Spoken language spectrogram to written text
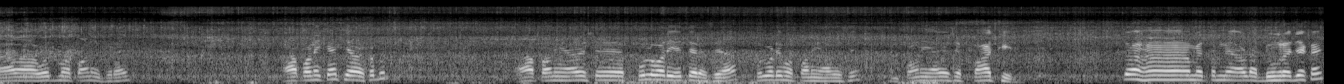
આવા ઓદમાં પાણી ભરાય. આ પાણી ક્યાંથી આવે ખબર? આ પાણી આવે છે ફૂલવાડી અત્યારે છે આ. ફૂલવાડીમાં પાણી આવે છે. પાણી આવે છે પાથી તો હા, મેં તમને આવડા ડુંગરા દેખાય.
